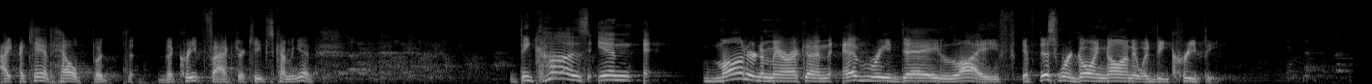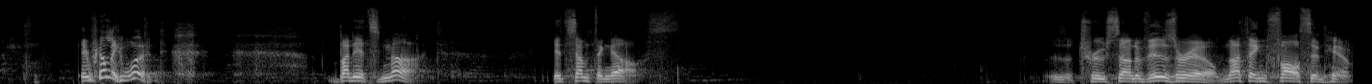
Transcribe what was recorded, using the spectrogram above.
I, I can't help but the, the creep factor keeps coming in because in eh, modern America and everyday life, if this were going on, it would be creepy. It really would. But it's not, it's something else. This is a true son of Israel, nothing false in him.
